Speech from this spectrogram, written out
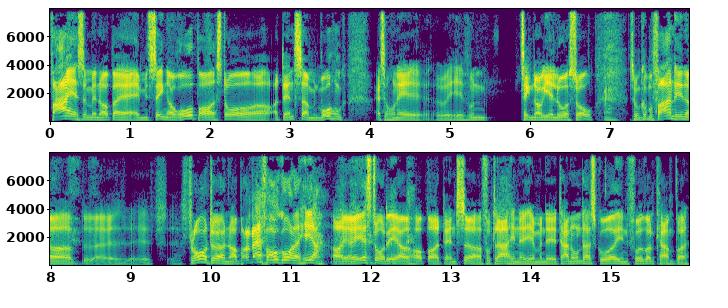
farer jeg simpelthen op af, af min seng og råber og står og, og danser. Og min mor, hun, altså hun, er, øh, hun tænkte nok, at jeg lå og sov. Ja. Så hun kommer faren ind og øh, øh, flår døren op, og hvad foregår der her? Og jeg, jeg står der og hopper og danser og forklarer hende, at jamen, øh, der er nogen, der har scoret i en fodboldkamp, og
